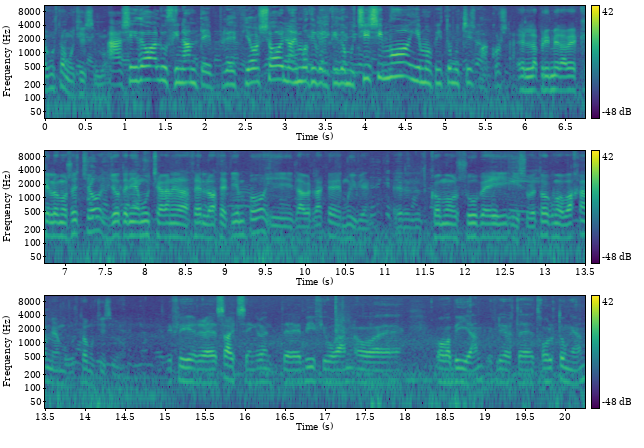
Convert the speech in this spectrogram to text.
ha gustado muchísimo. Ha sido alucinante, precioso, nos hemos divertido muchísimo y hemos visto muchísimas cosas. Es la primera vez que lo hemos hecho, yo tenía mucha ganas de hacerlo hace tiempo y la verdad que muy bien. El cómo sube y, y sobre todo cómo baja me ha gustado muchísimo. Vi flyr eh, sightseeing rundt eh, Byfjorden og eh, over byen. Vi flyr til Trolltungen.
